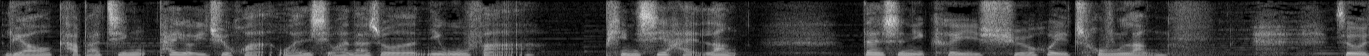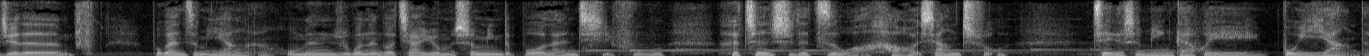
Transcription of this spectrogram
辽卡巴金，他有一句话我很喜欢，他说：“你无法平息海浪，但是你可以学会冲浪。” 所以我觉得。不管怎么样啊，我们如果能够驾驭我们生命的波澜起伏，和真实的自我好好相处，这个生命应该会不一样的。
